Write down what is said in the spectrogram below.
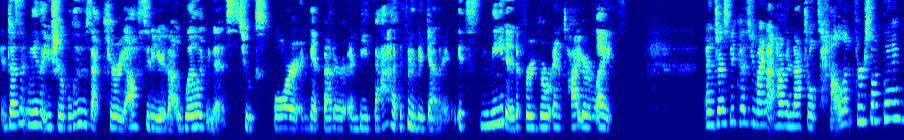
It doesn't mean that you should lose that curiosity or that willingness to explore and get better and be bad in the beginning. It's needed for your entire life. And just because you might not have a natural talent for something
